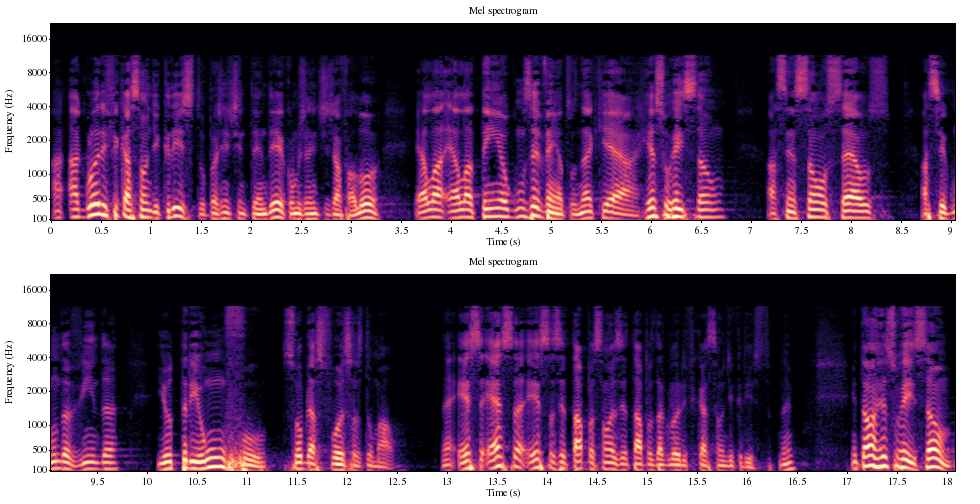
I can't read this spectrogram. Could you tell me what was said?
A, a glorificação de Cristo, para a gente entender, como a gente já falou, ela, ela tem alguns eventos, né? que é a ressurreição, a ascensão aos céus, a segunda vinda e o triunfo sobre as forças do mal. Né? Essa, essa, essas etapas são as etapas da glorificação de Cristo. Né? Então, a ressurreição,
